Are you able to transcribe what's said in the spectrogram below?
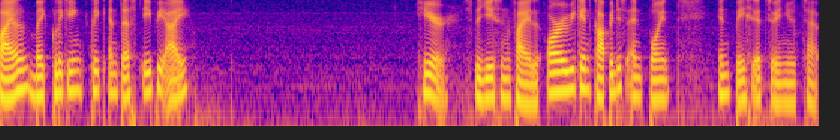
file by clicking click and test API. Here is the JSON file or we can copy this endpoint and paste it to a new tab.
